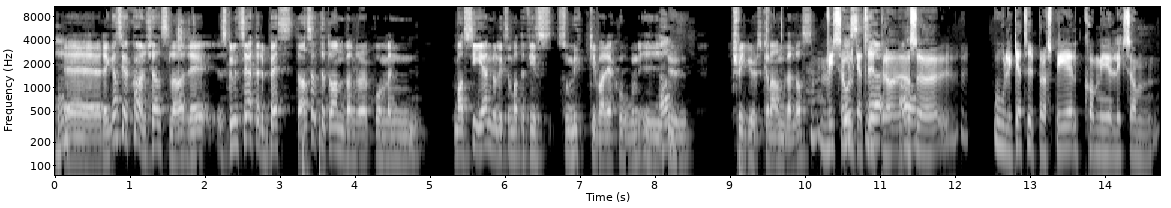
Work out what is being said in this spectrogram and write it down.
Mm. Eh, det är en ganska skön känsla. Det, jag skulle inte säga att det är det bästa sättet att använda det på men man ser ändå liksom att det finns så mycket variation i Ja. hur triggers kan användas. Vissa Visst, olika typer av, ja. alltså, olika typer av spel kommer ju liksom.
